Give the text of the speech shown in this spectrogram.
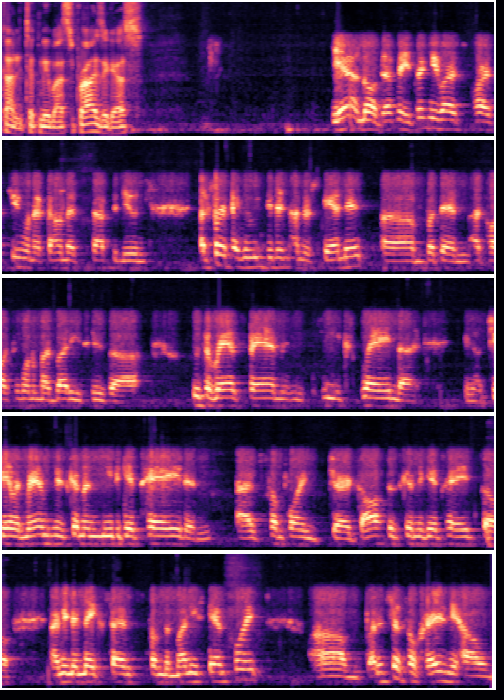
kind of took me by surprise, I guess. Yeah, no, definitely. It took me by surprise too when I found that this afternoon. At first, I really didn't understand it, um, but then I talked to one of my buddies who's a who's a Rams fan, and he explained that you know Jalen Ramsey's going to need to get paid, and at some point Jared Goff is going to get paid. So I mean, it makes sense from the money standpoint. Um, but it's just so crazy how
